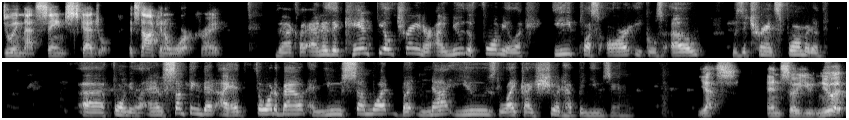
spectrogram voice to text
doing that same schedule. It's not going to work right? Exactly. And as a canfield trainer i knew the formula e plus r equals o was a transformative uh, formula. And it was something that i had thought about and used somewhat but not used like i should have been using yes and so you knew it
